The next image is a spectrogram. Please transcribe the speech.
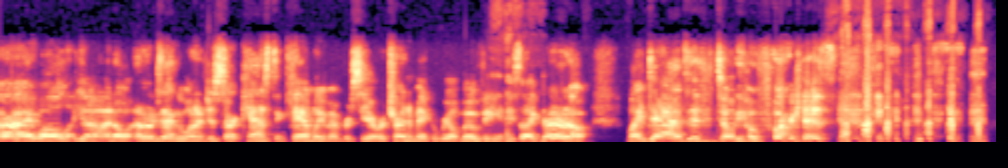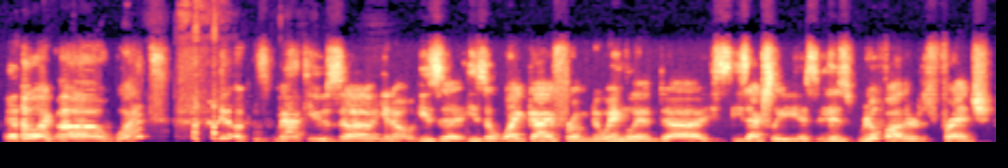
all right, well, you know, I don't, I don't exactly want to just start casting family members here. We're trying to make a real movie, and he's like, no, no, no, my dad's Antonio Vargas, and I'm like, uh, what? You know, because Matthew's, uh, you know, he's a he's a white guy from New England. Uh, he's he's actually his his real father is French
